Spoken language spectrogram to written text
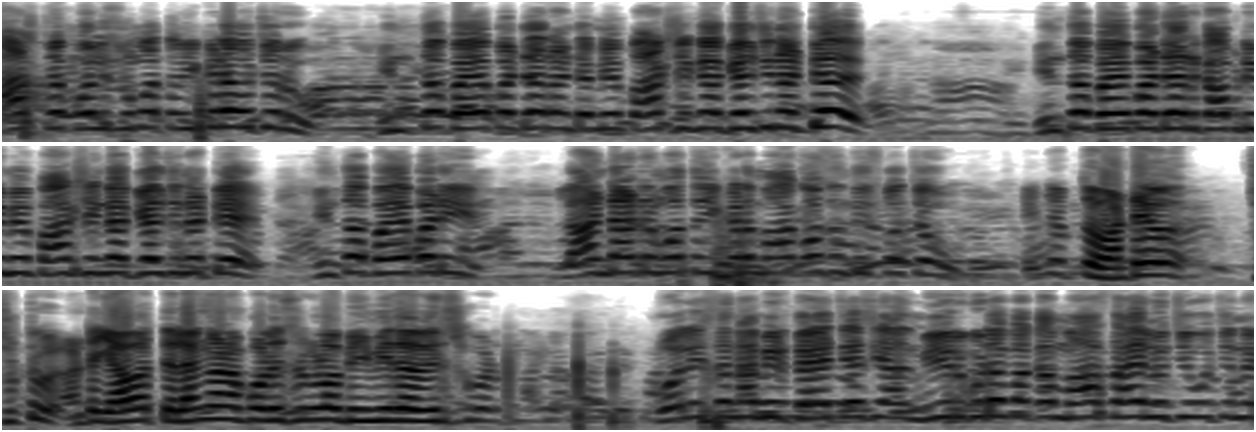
రాష్ట్ర పోలీసులు మొత్తం ఇక్కడే వచ్చారు. ఇంత భయపడ్డారంటే మేము పాక్షికంగా గెలిచినట్టే. ఇంత భయపడ్డారు కాబట్టి మేము పాక్షికంగా గెలిచినట్టే. ఇంత భయపడి ల్యాండ్ ఆర్డర్ మొత్తం ఇక్కడ మా కోసం తీసుకొచ్చావు. ఏం చెప్తావు? అంటే చుట్టూ అంటే యావత్ తెలంగాణ పోలీసులు కూడా మీ మీద విరుచుకుపడుతున్నారు. పోలీసు అన్న మీరు దయచేసి మీరు కూడా ఒక మా స్థాయి నుంచి వచ్చిన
